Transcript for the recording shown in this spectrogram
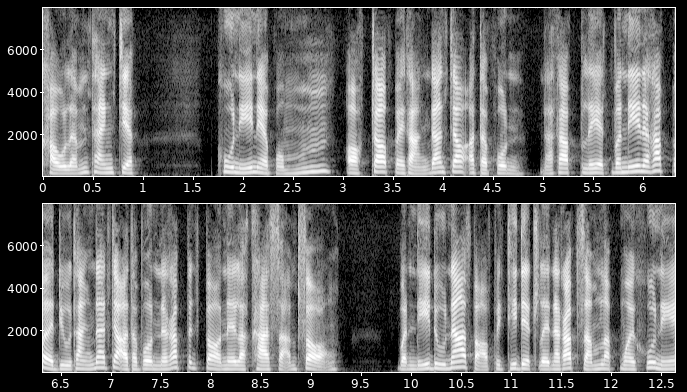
เข่าแหลมแทงเจ็บคู่นี้เนี่ยผมออกชอบไปทางด้านเจ้าอัตพลนะครับเลทวันนี้นะครับเปิดอยู่ทางด้านเจ้าอัตพลนะครับเป็นต่อในราคา 3-2 วันนี้ดูหน้าต่อเป็นทีเด็ดเลยนะครับสำหรับมวยคู่นี้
